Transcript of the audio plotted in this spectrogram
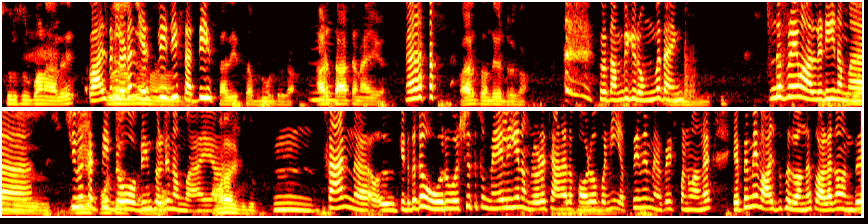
சுறுசுறுப்பான ஆளு. வாழ்த்துக்களுடன் எஸ்விஜி சதீஷ். சதீஷ் அப்படின்னு கொடுத்துருக்கான் அடுத்த ஆட்ட நாயகன். வளர்த்து வந்துகிட்டு இருக்கான் ஸோ தம்பிக்கு ரொம்ப தேங்க்ஸ் இந்த ஃப்ரேம் ஆல்ரெடி நம்ம சிவசக்தி ப்ரோ அப்படின்னு சொல்லிட்டு நம்ம ஃபேன் கிட்டத்தட்ட ஒரு வருஷத்துக்கு மேலேயே நம்மளோட சேனலை ஃபாலோ பண்ணி எப்பயுமே மெசேஜ் பண்ணுவாங்க. எப்பயுமே வாழ்த்து சொல்லுவாங்க. ஸோ அழகாக வந்து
